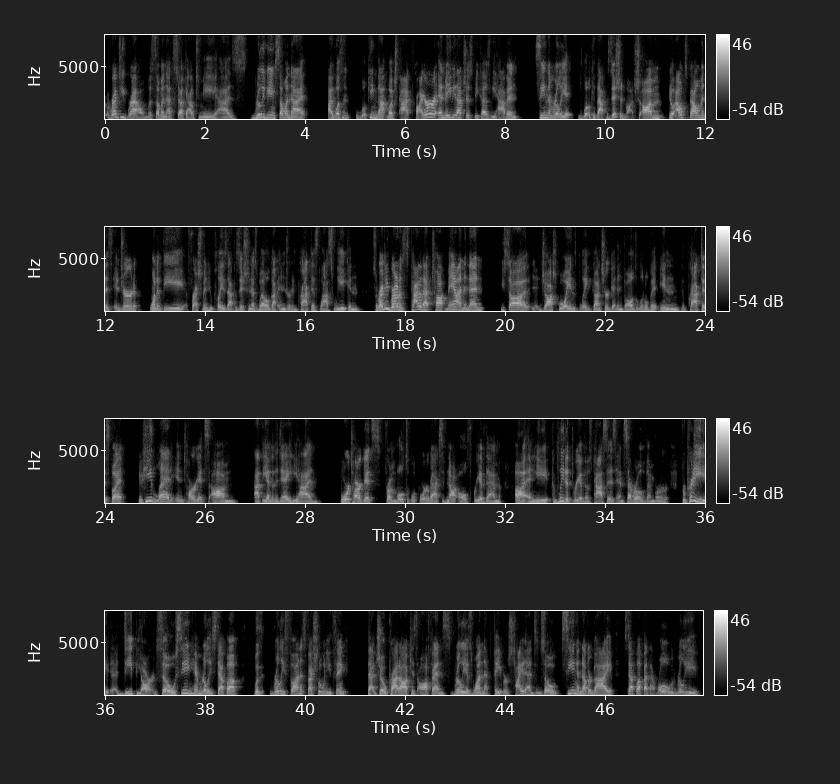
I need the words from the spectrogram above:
Reggie Brown was someone that stuck out to me as really being someone that I wasn't looking that much at prior. And maybe that's just because we haven't seen them really look at that position much. Um, you know, Alex Bauman is injured. One of the freshmen who plays that position as well got injured in practice last week. And so Reggie Brown is kind of that top man. And then you saw Josh Goyens, Blake Gunter get involved a little bit in the practice, but he led in targets. Um, at the end of the day, he had four targets from multiple quarterbacks, if not all three of them. Uh, and he completed three of those passes, and several of them were for pretty uh, deep yards. So seeing him really step up was really fun, especially when you think that Joe Craddock, his offense really is one that favors tight ends. And so seeing another guy step up at that role would really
